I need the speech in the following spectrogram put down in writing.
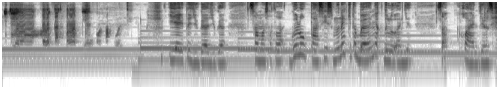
itu yang melekat banget ya otak gue Iya itu juga juga sama satu gue lupa sih sebenarnya kita banyak dulu anjir. Sa kok anjir sih?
